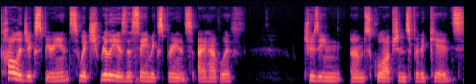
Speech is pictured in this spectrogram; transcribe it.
college experience, which really is the same experience I have with choosing um, school options for the kids,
